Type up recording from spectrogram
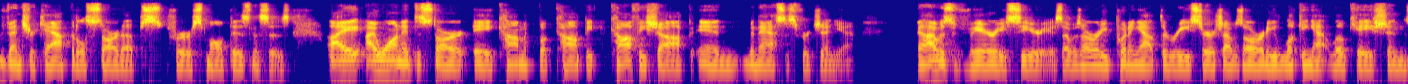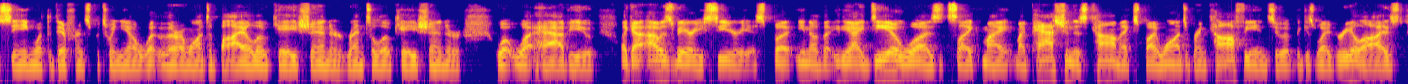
venture capital startups for small businesses. I I wanted to start a comic book copy coffee shop in Manassas, Virginia. And I was very serious. I was already putting out the research. I was already looking at locations, seeing what the difference between, you know, whether I wanted to buy a location or rent a location or what what have you. Like I, I was very serious. But you know, the, the idea was it's like my my passion is comics, but I wanted to bring coffee into it because what I realized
